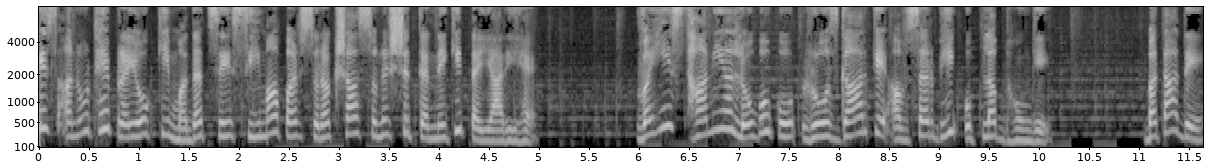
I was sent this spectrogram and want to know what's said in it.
इस अनूठे प्रयोग की मदद से सीमा पर सुरक्षा सुनिश्चित करने की तैयारी है। वहीं स्थानीय लोगों को रोज़गार के अवसर भी उपलब्ध होंगे। बता दें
